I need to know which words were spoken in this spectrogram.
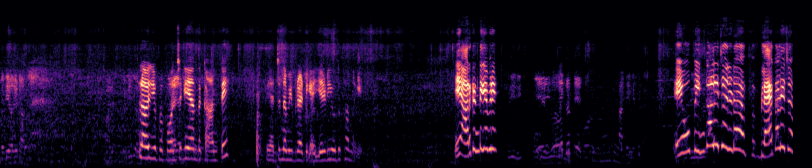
ਵਧੀਆ ਵਧੀਆ। ਲਓ ਜੀ ਆਪਾਂ ਪਹੁੰਚ ਗਏ ਆ ਦੁਕਾਨ ਤੇ ਤੇ ਅੱਜ ਨਵੀਂ ਵੈਰਾਈਟੀ ਆਈ ਹੈ ਜਿਹੜੀ ਉਹ ਦਿਖਾਵਾਂਗੇ। ਇਹ ਆਰ ਕੰਡੀ ਹੈ ਵੀਰੇ? ਇਹ ਉਹ ਪਿੰਕ ਵਾਲੇ ਚ ਆ ਜਿਹੜਾ ਬਲੈਕ ਵਾਲੇ ਚ? ਆ?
